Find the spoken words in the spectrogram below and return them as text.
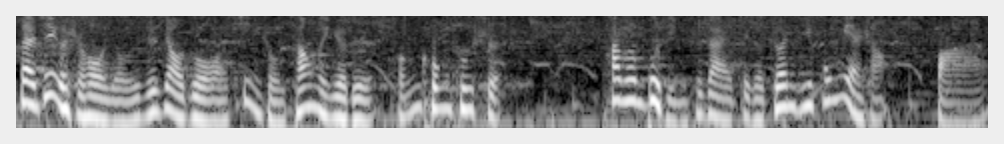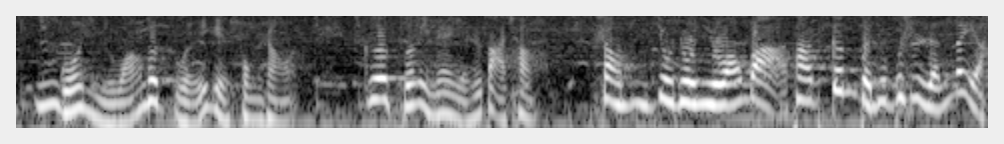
在这个时候，有一支叫做信手枪的乐队横空出世，他们不仅是在这个专辑封面上把英国女王的嘴给封上了，歌词里面也是大唱。上帝救救女王吧，她根本就不是人类啊！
